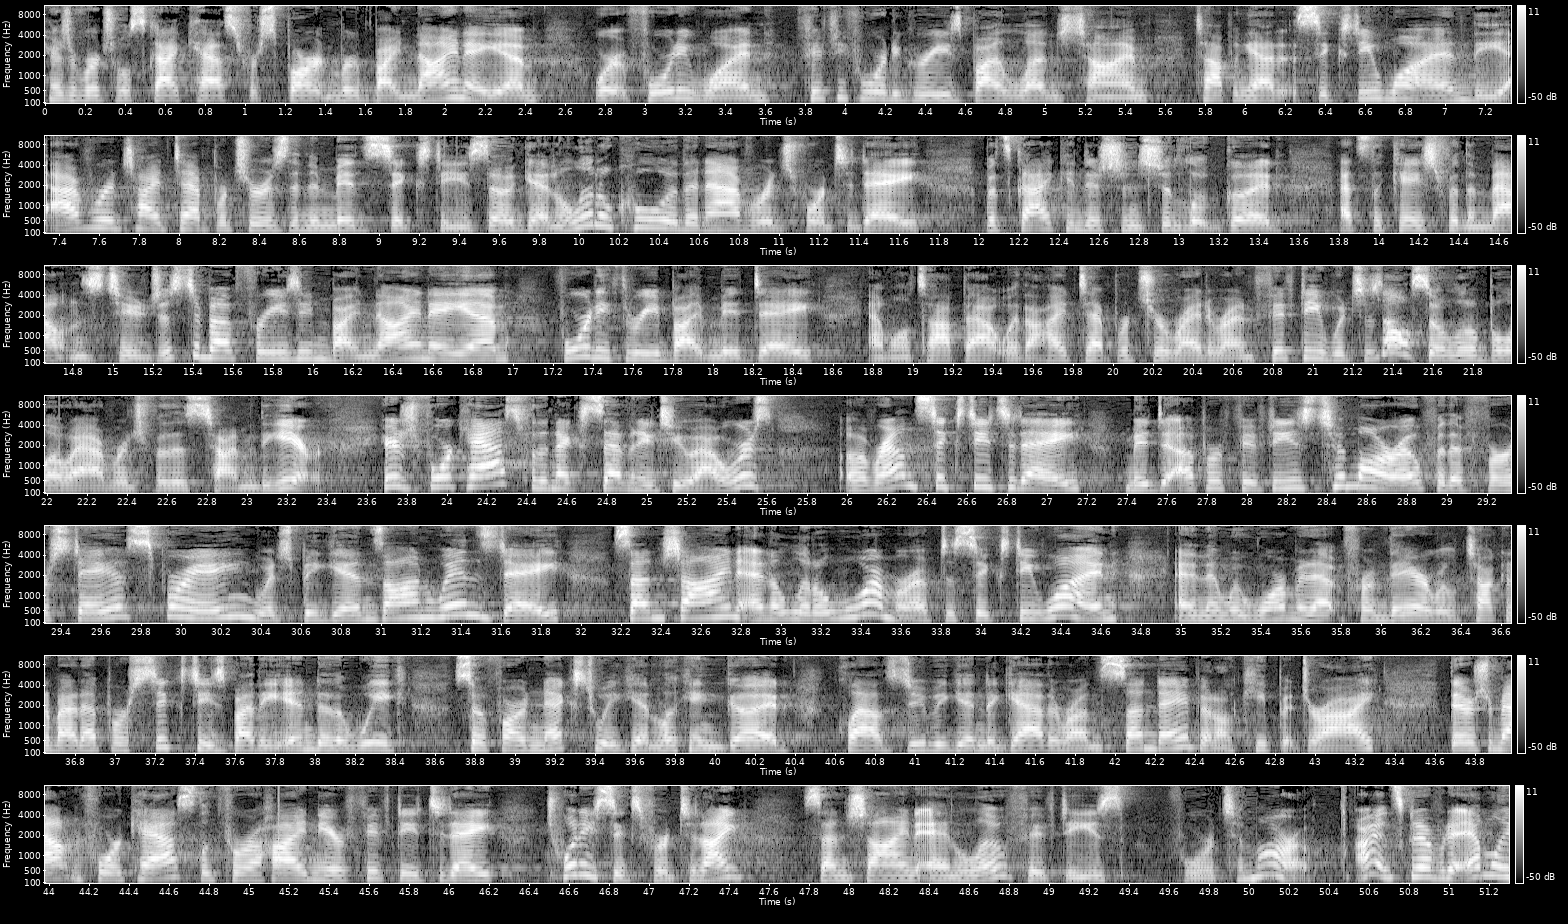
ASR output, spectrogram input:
Here's a virtual skycast for Spartanburg by 9 a.m. We're at 41, 54 degrees by lunchtime, topping out at 61. The average high temperature is in the mid 60s. So again, a little cooler than average for today, but sky conditions should look good. That's the case for the mountains too. Just above freezing by 9 a.m., 43 by midday, and we'll top out with a high temperature right around 50, which is also a little below average for this time of the year. Here's forecast for the next 72 hours. Around 60 today, mid to upper 50s tomorrow for the first day of spring, which begins on Wednesday. Sunshine and a little warmer up to 61. And then we warm it up from there. We're talking about upper 60s by the end of the week. So far next weekend looking good. Clouds do begin to gather on Sunday, but I'll keep it dry. There's your mountain forecast. Look for a high near 50 today, 26 for tonight. Sunshine and low 50s for tomorrow. All right, let's go over to Emily.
